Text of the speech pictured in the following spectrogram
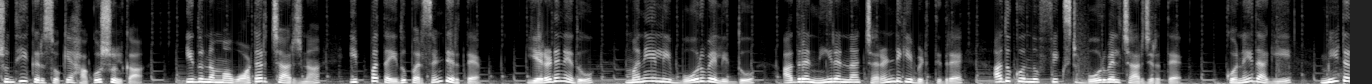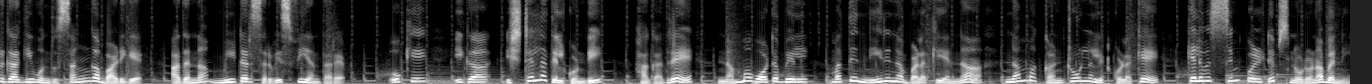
ಶುದ್ಧೀಕರಿಸೋಕೆ ಹಾಕೋ ಶುಲ್ಕ. ಇದು ನಮ್ಮ ವಾಟರ್ ಚಾರ್ಜ್ನ ಇಪ್ಪತ್ತೈದು ಪರ್ಸೆಂಟ್ ಇರುತ್ತೆ. ಎರಡನೇದು, ಮನೆಯಲ್ಲಿ ಬೋರ್ವೆಲ್ ಇದ್ದು ಅದರ ನೀರನ್ನ ಚರಂಡಿಗೆ ಬಿಡ್ತಿದ್ರೆ ಅದಕ್ಕೊಂದು ಫಿಕ್ಸ್ಡ್ ಬೋರ್ವೆಲ್ ಚಾರ್ಜ್ ಇರುತ್ತೆ. ಕೊನೆಯದಾಗಿ, ಮೀಟರ್ಗಾಗಿ ಒಂದು ಸಂಘ ಬಾಡಿಗೆ, ಅದನ್ನ ಮೀಟರ್ ಸರ್ವಿಸ್ ಫೀ ಅಂತಾರೆ. ಓಕೆ, ಈಗ ಇಷ್ಟೆಲ್ಲ ತಿಳ್ಕೊಂಡಿ. ಹಾಗಾದ್ರೆ ನಮ್ಮ ವಾಟರ್ ಬಿಲ್ ಮತ್ತೆ ನೀರಿನ ಬಳಕೆಯನ್ನ ನಮ್ಮ ಕಂಟ್ರೋಲ್ನಲ್ಲಿಟ್ಕೊಳ್ಳಕ್ಕೆ ಕೆಲವು ಸಿಂಪಲ್ ಟಿಪ್ಸ್ ನೋಡೋಣ ಬನ್ನಿ.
